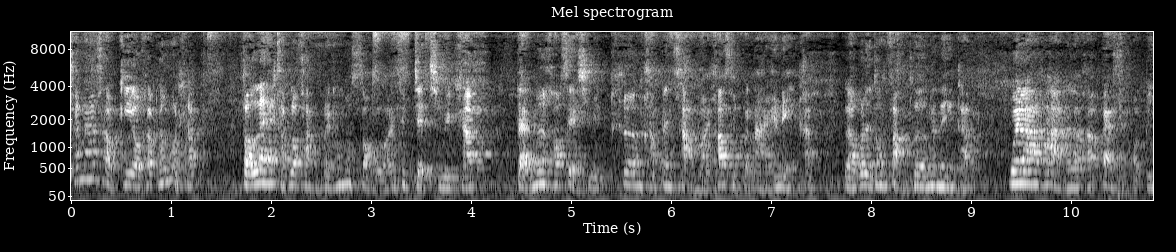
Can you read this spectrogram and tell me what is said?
ข้างหน้าเขาเกียวครับทั้งหมดครับตอนแรกครับเราฝังไปทั้งหมด 217 ชีวิตครับ แต่เมื่อเขาเสียชีวิตเพิ่มครับเป็น 390กว่านายนั่นเองครับ เราก็เลยต้องฝังเพิ่มนั่นเองครับ เวลาผ่านไปแล้วครับ80กว่าปี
